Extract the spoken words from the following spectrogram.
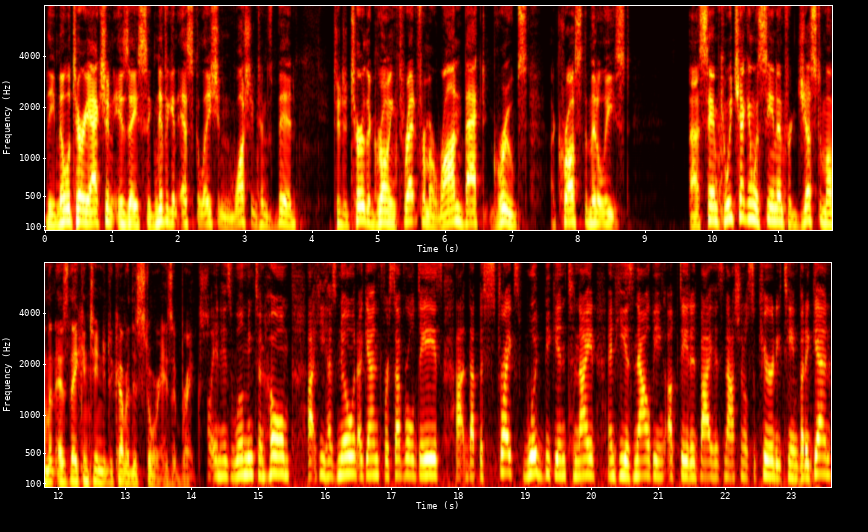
The military action is a significant escalation in Washington's bid to deter the growing threat from Iran backed groups across the Middle East. Uh, Sam, can we check in with CNN for just a moment as they continue to cover this story as it breaks? In his Wilmington home, uh, he has known again for several days uh, that the strikes would begin tonight, and he is now being updated by his national security team. But again,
